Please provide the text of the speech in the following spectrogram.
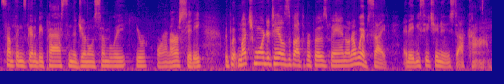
something's going to be passed in the General Assembly here or in our city. We put much more details about the proposed ban on our website at abc2news.com.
